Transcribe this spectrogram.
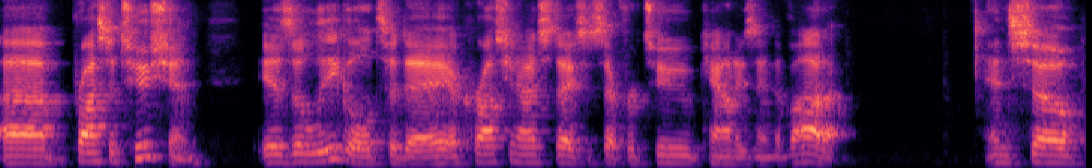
Uh, prostitution is illegal today across the United States, except for two counties in Nevada. And so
